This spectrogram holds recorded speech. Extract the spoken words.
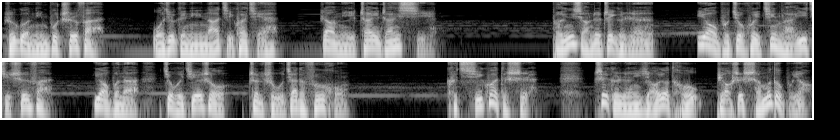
如果您不吃饭，我就给您拿几块钱，让你沾一沾喜。本想着这个人，要不就会进来一起吃饭，要不呢就会接受这主家的分红。可奇怪的是，这个人摇摇头，表示什么都不要，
